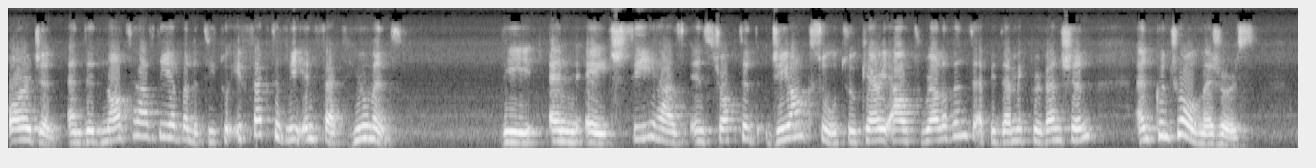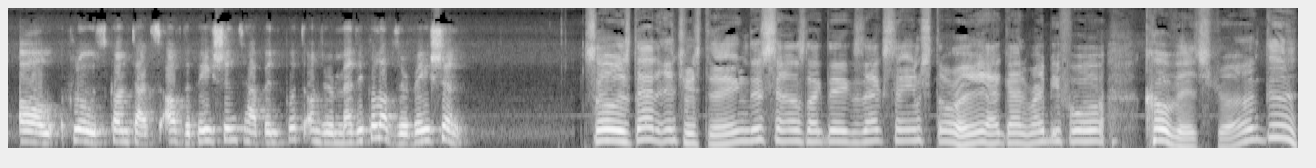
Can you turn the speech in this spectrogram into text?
origin and did not have the ability to effectively infect humans. The NHC has instructed Jiangsu to carry out relevant epidemic prevention and control measures. All close contacts of the patient have been put under medical observation. So is that interesting? This sounds like the exact same story I got right before COVID struck.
